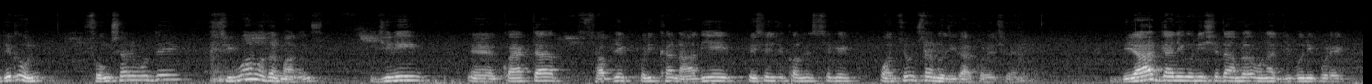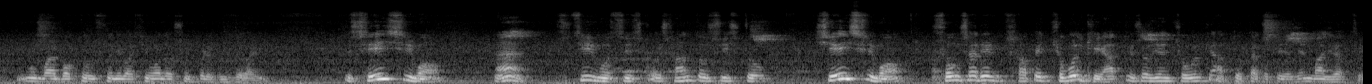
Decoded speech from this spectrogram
দেখুন সংসারের মধ্যে শ্রীমান মতন মানুষ যিনি কয়েকটা সাবজেক্ট পরীক্ষা না দিয়ে প্রেসিডেন্সি কলেজ থেকে পঞ্চম স্থান অধিকার করেছিলেন। বিরাট জ্ঞানী উনি সেটা আমরা ওনার জীবনী পড়ে বক্তব্য শুনে বা শ্রীম দর্শন পড়ে বুঝতে পারি। তো সেই শ্রীম হ্যাঁ স্থির মস্তিষ্ক, শান্ত সৃষ্ট, সেই শ্রীম সংসারের সাপের ছোবল খেয়ে, আত্মীয় স্বজন ছোবল খেয়ে আত্মহত্যা করতে যাচ্ছেন মাঝরাত্রে।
